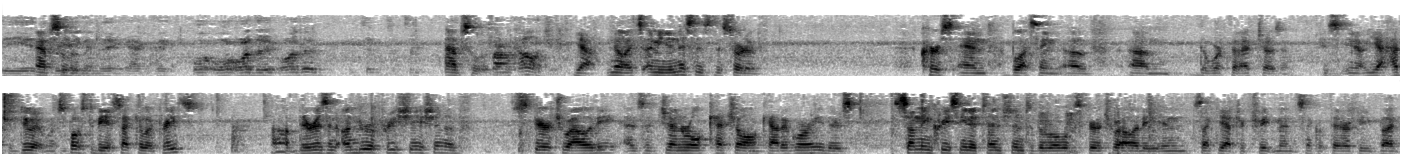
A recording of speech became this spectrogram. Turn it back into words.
The, Absolutely. and the, or, or, or the or the, the, the Absolutely. pharmacology. Yeah, no, it's, I mean, and this is the sort of curse and blessing of um, the work that I've chosen. Is, you know, yeah, how to do it. We're supposed to be a secular priest. Um, there is an underappreciation of spirituality as a general catch-all category. There's some increasing attention to the role of spirituality in psychiatric treatment, psychotherapy, but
